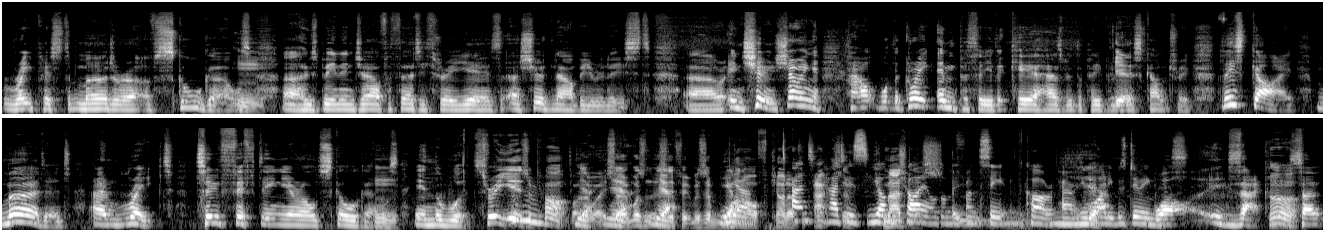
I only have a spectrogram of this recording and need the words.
rapist murderer of schoolgirls, uh, who's been in jail for 33 years, uh, should now be released. Uh, in tune, showing how what the great empathy that Keir has with the people of this country. This guy murdered and raped two 15 year old schoolgirls in the woods. Three years apart, by Yeah, the way, so yeah, it wasn't yeah. as if it was a Yeah. one-off kind of. and he had his young madness. child on the front seat of the car apparently Yeah. while he was doing this. Well, exactly. Huh. So,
